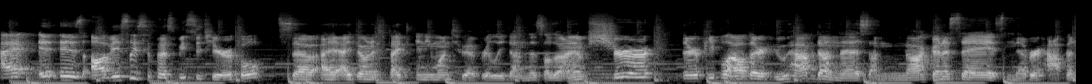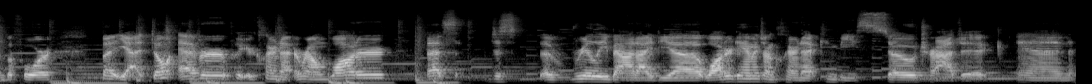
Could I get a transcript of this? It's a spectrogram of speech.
I, it is obviously supposed to be satirical, so I, I, don't expect anyone to have really done this, although I am sure there are people out there who have done this. I'm not gonna say it's never happened before, but yeah, don't ever put your clarinet around water. That's just a really bad idea. Water damage on clarinet can be so tragic and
